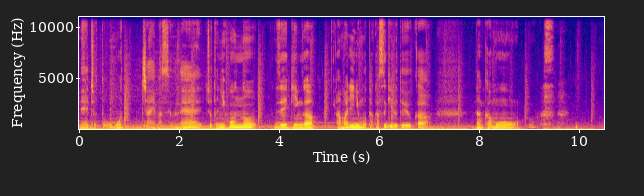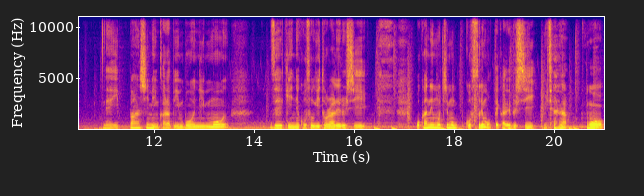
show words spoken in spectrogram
ねちょっと思ってちゃいますよね。ちょっと日本の税金があまりにも高すぎるというかなんかもう ね一般市民から貧乏人も税金でこそぎ取られるしお金持ちもごっそり持ってかれるしみたいなもう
